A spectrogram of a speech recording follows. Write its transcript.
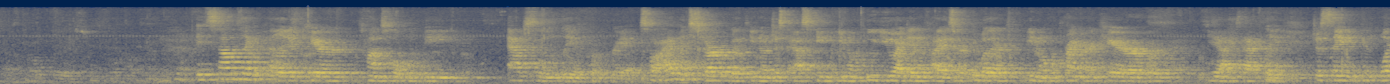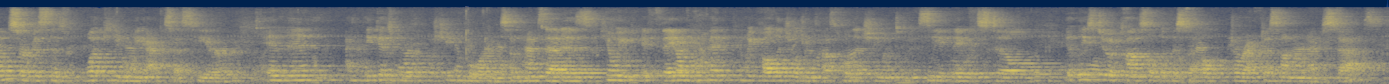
So hopefully she's will help me. It sounds like a palliative care consult would be absolutely appropriate. So I would start with, you know, just asking, you know, who you identify as, her- whether, you know, her primary care or, yeah, exactly. Just saying, what services, what can we access here? And then I think it's worth pushing for, and sometimes that is, can we, if they don't have it, can we call the children's hospital that she went to and see if they would still at least do a consult with us to help direct us on our next steps?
